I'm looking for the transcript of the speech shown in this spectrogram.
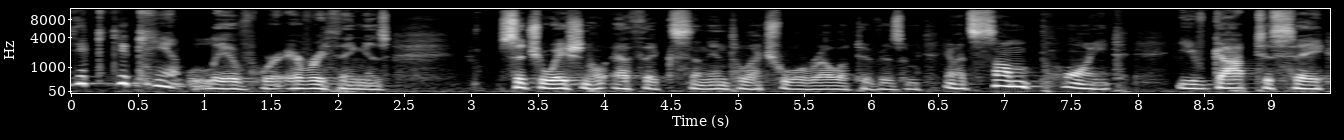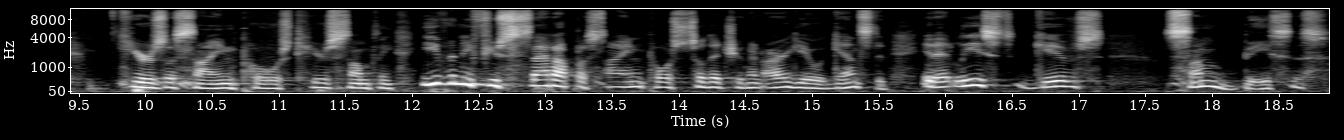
you, you can't live where everything is situational ethics and intellectual relativism. You know, at some point, you've got to say, here's a signpost, here's something. Even if you set up a signpost so that you can argue against it, it at least gives some basis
